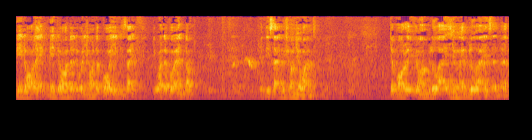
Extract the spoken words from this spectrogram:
made order, made order. When you want a boy, you decide you want a boy and doctor. You decide which one you want. Tomorrow, if you want blue eyes, you have blue eyes as well.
